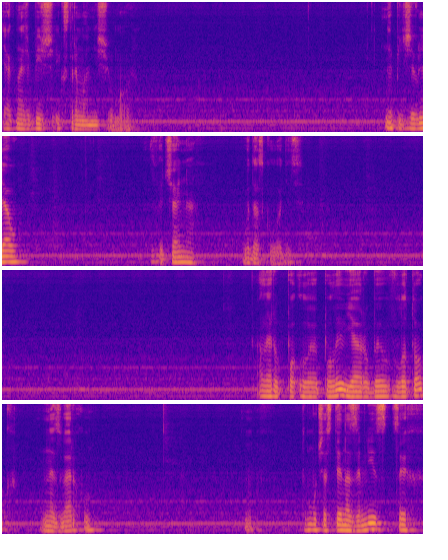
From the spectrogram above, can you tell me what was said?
як найбільш екстремальніші умови. Не підживляв. Звичайна вода з колодязя. Але полив я робив в лоток, не зверху. Тому частина землі з цих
